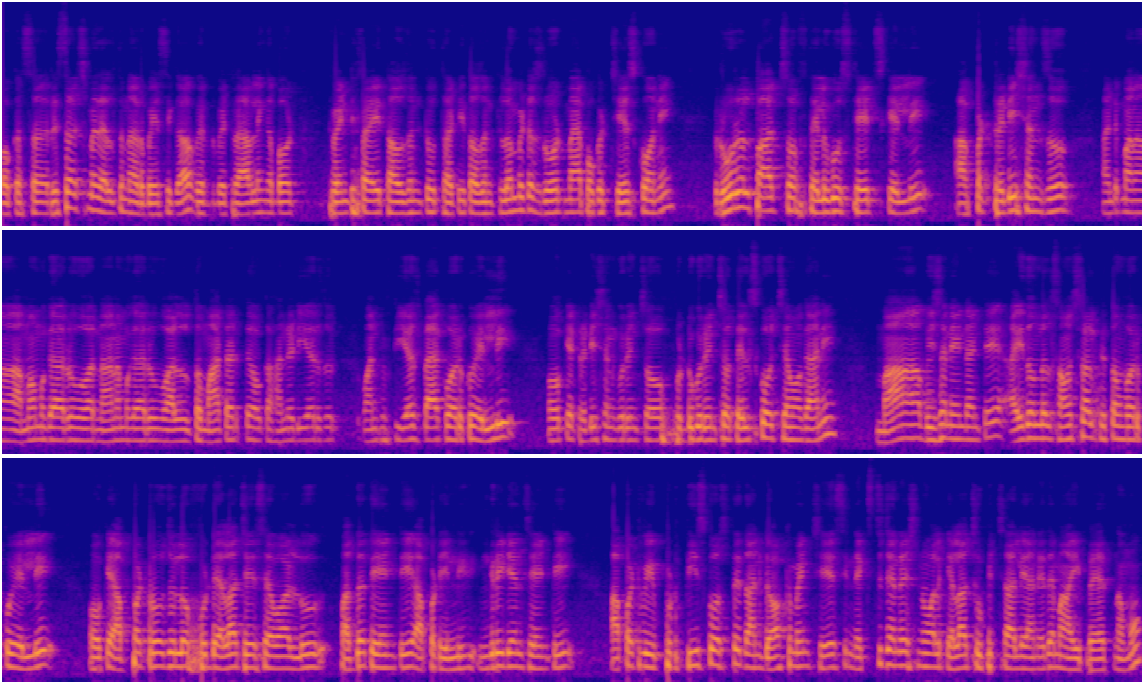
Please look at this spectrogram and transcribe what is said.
ఒక రీసెర్చ్ మీద వెళ్తున్నారు బేసిక్గా we're travelling about twenty five thousand to thirty thousand kilometres road map ఒకటి చేసుకొని రూరల్ పార్ట్స్ ఆఫ్ తెలుగు స్టేట్స్కి వెళ్ళి అప్పటి ట్రెడిషన్స్ అంటే మన అమ్మమ్మ గారు ఆ నానమ్మ గారు వాళ్ళతో మాట్లాడితే ఒక hundred years one fifty years back వరకు వెళ్ళి ఓకే ట్రెడిషన్ గురించో ఫుడ్ గురించో తెలుసుకోవచ్చేమో కానీ మా విజన్ ఏంటంటే ఐదు వందల సంవత్సరాల క్రితం వరకు వెళ్ళి ఓకే అప్పటి రోజుల్లో ఫుడ్ ఎలా చేసేవాళ్ళు పద్ధతి ఏంటి అప్పటి ఇంగ్రీడియంట్స్ ఏంటి అప్పటివి ఇప్పుడు తీసుకొస్తే దాన్ని డాక్యుమెంట్ చేసి నెక్స్ట్ జనరేషన్ వాళ్ళకి ఎలా చూపించాలి అనేదే మా ఈ ప్రయత్నము.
